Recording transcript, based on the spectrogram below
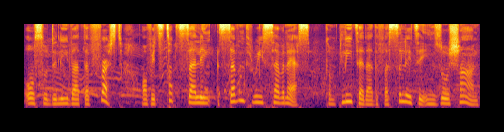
also delivered the first of its top-selling 737S completed at the facility in Zhoushan,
